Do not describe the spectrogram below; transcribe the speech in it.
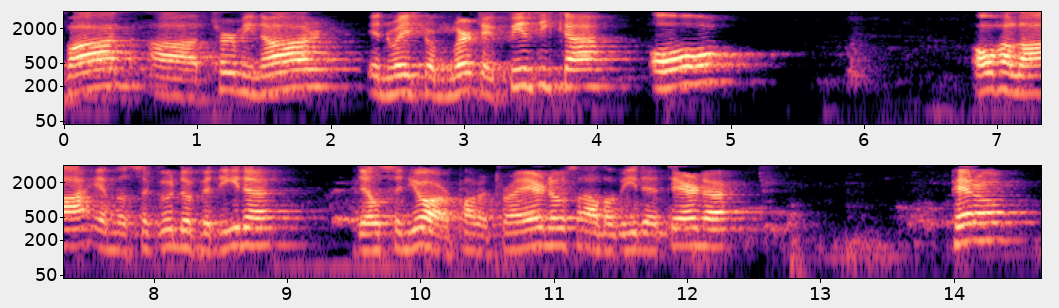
van a terminar en nuestra muerte física o ojalá en la segunda venida del Señor para traernos a la vida eterna. Pero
